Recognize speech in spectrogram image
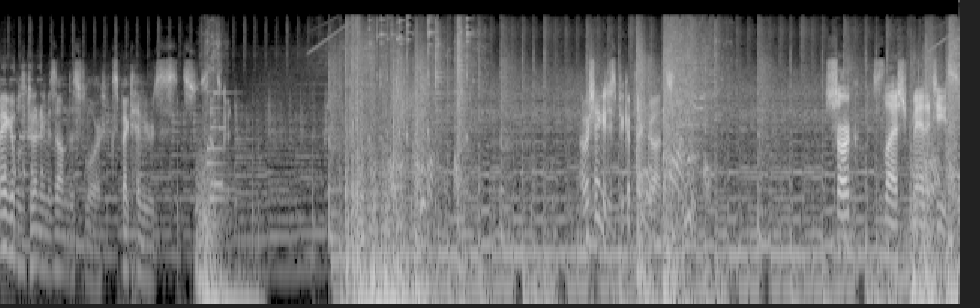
Mega Plutonium is on this floor. Expect heavy resistance. Sounds good. I wish I could just pick up their guns. Shark slash manatees.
